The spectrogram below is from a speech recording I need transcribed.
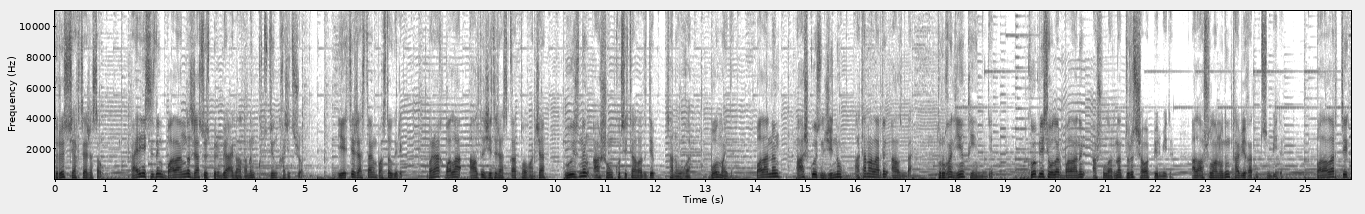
Дұрыс реакция жасау. Әрине сіздің балаңыз жас өспірімге айналғанын күтуден қажеті жоқ. Ерте жастан бастау керек. Бірақ бала 6-7 жасқа толғанша өзінің ашуын көрсете алады деп санауға болмайды. Баланың аш көзін жену ата аналардың алдында тұрған ең қиын міндет. Көбінесе олар баланың ашуларына дұрыс жауап бермейді. Ал ашуланудың табиғатын түсінбейді. Балалар тек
